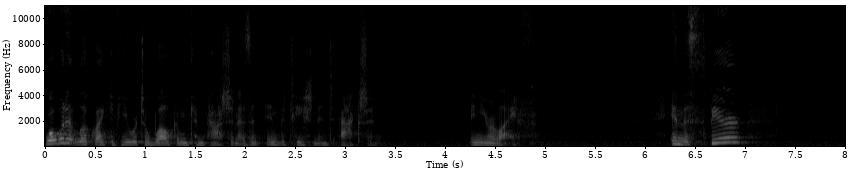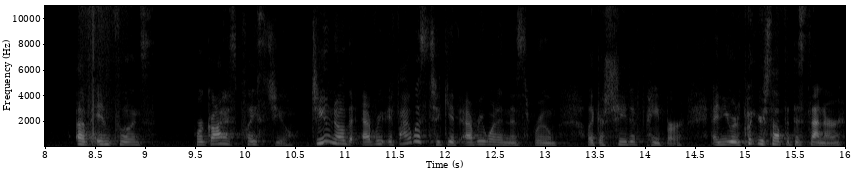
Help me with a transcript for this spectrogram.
What would it look like if you were to welcome compassion as an invitation into action in your life? In the sphere of influence where God has placed you, do you know that every, if I was to give everyone in this room like a sheet of paper and you were to put yourself at the center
